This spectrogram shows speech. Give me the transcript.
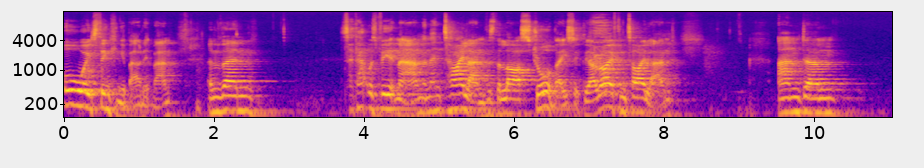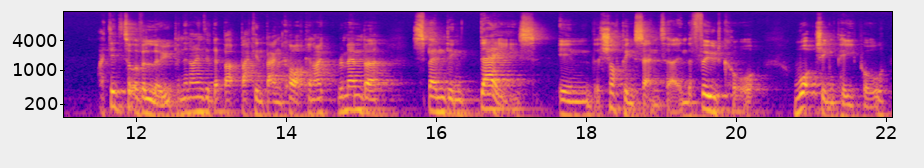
always thinking about it, man. And then, so that was Vietnam, and then Thailand was the last straw. Basically, I arrived in Thailand, and um, I did sort of a loop, and then I ended up back in Bangkok, and I remember spending days in the shopping centre, in the food court watching people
